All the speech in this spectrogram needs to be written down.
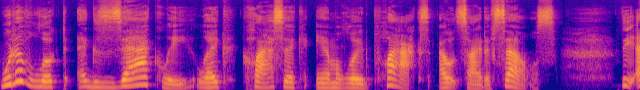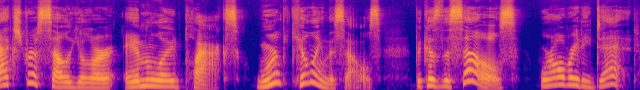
would have looked exactly like classic amyloid plaques outside of cells. The extracellular amyloid plaques weren't killing the cells because the cells were already dead.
